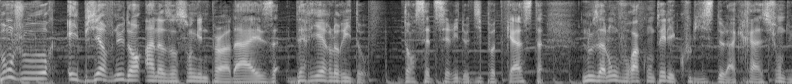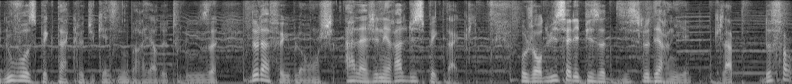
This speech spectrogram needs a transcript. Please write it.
Bonjour et bienvenue dans Another Song in Paradise, derrière le rideau. Dans cette série de 10 podcasts, nous allons vous raconter les coulisses de la création du nouveau spectacle du Casino Barrière de Toulouse, de la feuille blanche à la générale du spectacle. Aujourd'hui, c'est l'épisode 10, le dernier, clap de fin.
